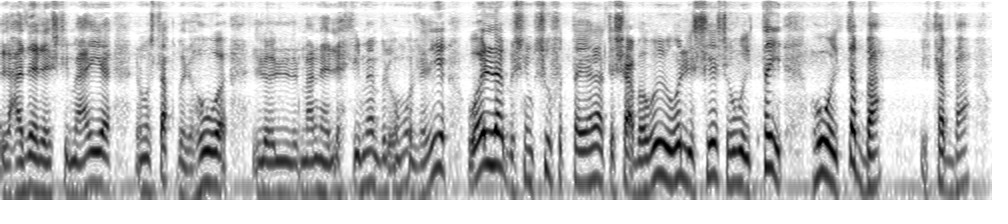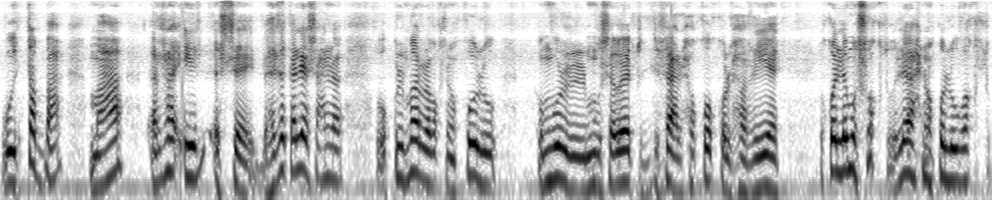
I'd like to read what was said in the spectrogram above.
العدالة الاجتماعية. المستقبل هو معناها الاهتمام بالأمور هذه وإلا باش نمشيو في التيارات الشعبوية واللي السياسي هو يطي هو يتبع يتبع ويتبع مع الرأي السائد. هذاك علاش إحنا وكل مرة وقت نقولوا أمور المساواة والدفاع الحقوق والحريات يقول لا مش وقته لا إحنا نقول له وقته.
